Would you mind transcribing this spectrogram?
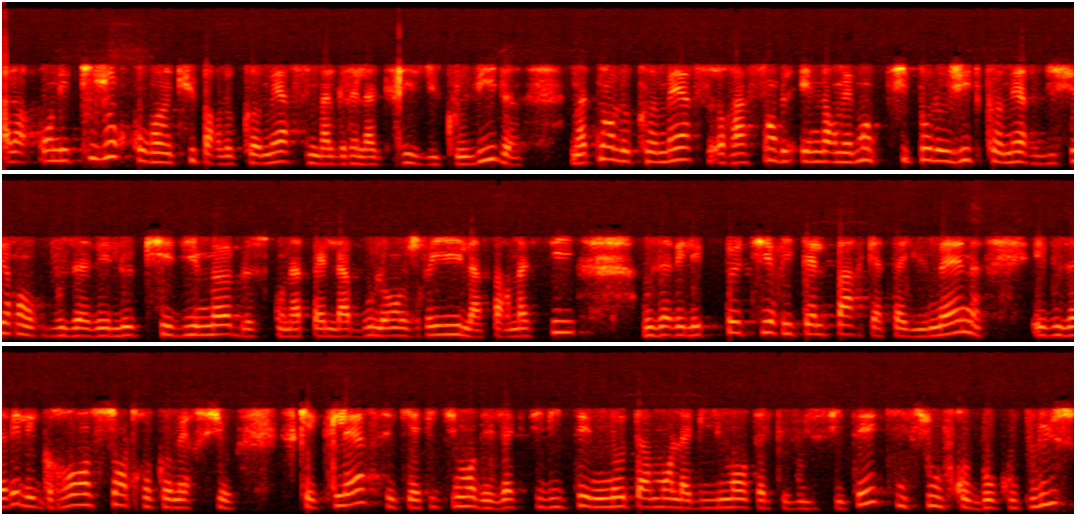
Alors, on est toujours convaincu par le commerce malgré la crise du Covid. Maintenant, le commerce rassemble énormément de typologies de commerce différents. Vous avez le pied d'immeuble, ce qu'on appelle la boulangerie, la pharmacie. Vous avez les petits retail parks à taille humaine et vous avez les grands centres commerciaux. Ce qui est clair, c'est qu'il y a effectivement des activités, notamment l'habillement tel que vous le citez, qui souffrent beaucoup plus.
